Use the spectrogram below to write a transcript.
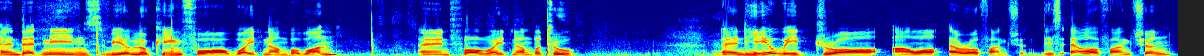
And that means we are looking for weight number 1 and for weight number 2. And here we draw our error function. This error function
